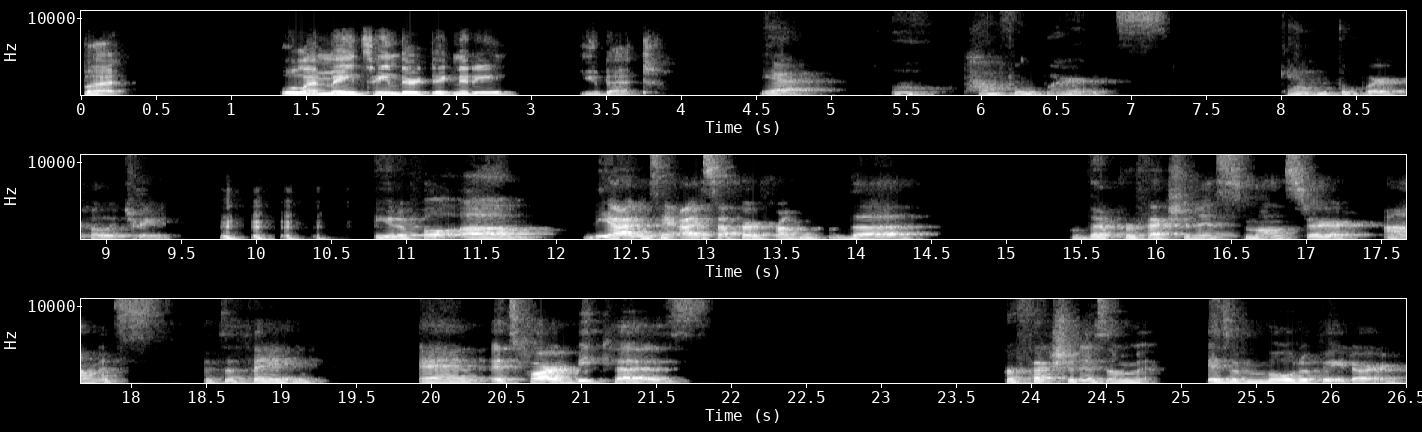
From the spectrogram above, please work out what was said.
But will I maintain their dignity? You bet. Yeah. Ooh, powerful words. Again with the word poetry. Beautiful. Um, yeah, I would say I suffer from the the perfectionist monster. Um, it's it's a thing. And it's hard because perfectionism is a motivator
